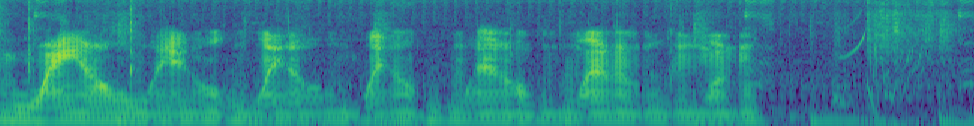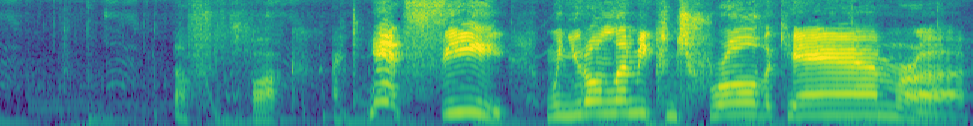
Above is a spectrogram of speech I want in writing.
Wow, wow, wow, wow, wow, wow, wow. The fuck? I can't see when you don't let me control the camera.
